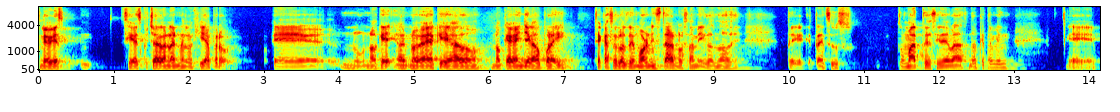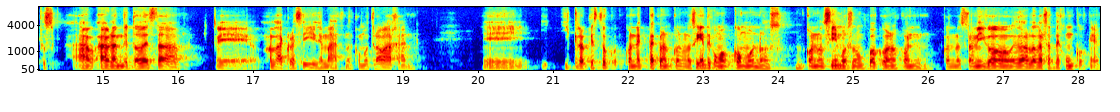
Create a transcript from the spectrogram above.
habías, sí he escuchado la analogía, pero eh, no, que, no había que llegado, no que habían llegado por ahí. Si acaso los de Morningstar, los amigos, ¿no? De, que traen sus tomates y demás, ¿no? Que también, eh, pues, hablan de toda esta holacracy y demás, ¿no? Cómo trabajan. Eh, y creo que esto conecta con, con, lo siguiente, como, como nos conocimos un poco con, con, nuestro amigo Eduardo Garzate Junco, que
